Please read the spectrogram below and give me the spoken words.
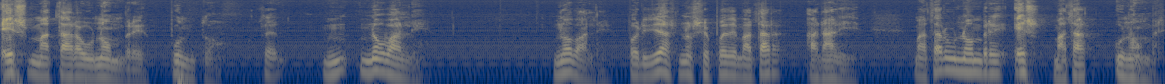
es matar a un hombre, punto. no vale, no vale. Por ideas no se puede matar a nadie. Matar a un hombre es matar un hombre.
